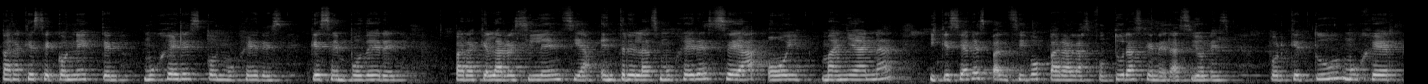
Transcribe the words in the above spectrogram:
para que se conecten mujeres con mujeres, que se empoderen, para que la resiliencia entre las mujeres sea hoy, mañana y que se haga expansivo para las futuras generaciones, porque tú, mujer,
